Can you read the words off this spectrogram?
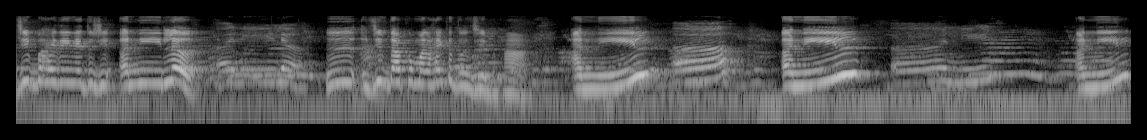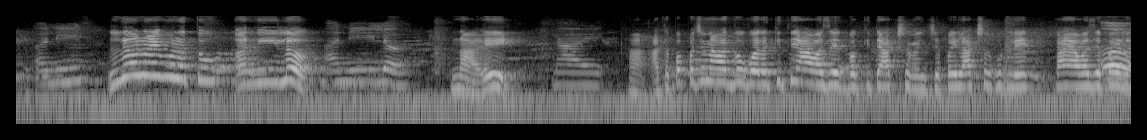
जीभ बाहेर येणे तुझी. अनिल जीभ दाखव मला. आहे का तुला जीभ? हा. अनिल. अनिल. अनिल. ल नाही म्हणत तू. अनिल. अनिल. नाळे. हा आता पप्पाच्या नावात बघ बरं किती आवाज आहेत बघ किती अक्षरांचे. पहिला अक्षर कुठले? काय आवाज आहे पहिला?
